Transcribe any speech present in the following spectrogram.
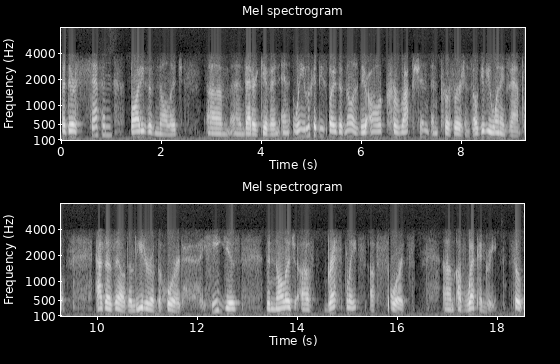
But there are seven bodies of knowledge um, and that are given, and when you look at these bodies of knowledge, they're all corruptions and perversions. I'll give you one example. Azazel, the leader of the horde, he gives the knowledge of breastplates, of swords, um, of weaponry. So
